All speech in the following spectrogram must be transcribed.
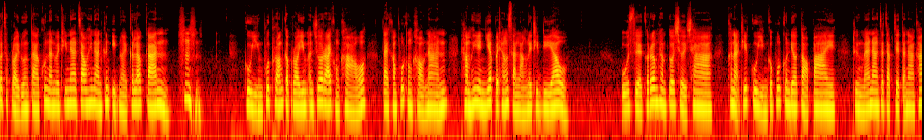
ก็จะปล่อยดวงตาคู่นั้นไว้ที่หน้าเจ้าให้นานขึ้นอีกหน่อยก็แล้วกัน กูหญิงพูดพร้อมกับรอยยิ้มอันชั่วร้ายของเขา แต่คำพูดของเขานั้นทำให้เย็นเยียบไปทั้งสันหลังเลยทีเดียว อูเสือก็เริ่มทำตัวเฉยชา ขณะที่กูหญิงก็พูดคนเดียวต่อไป ถึงแม้นางจะจับเจตนาฆ่า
